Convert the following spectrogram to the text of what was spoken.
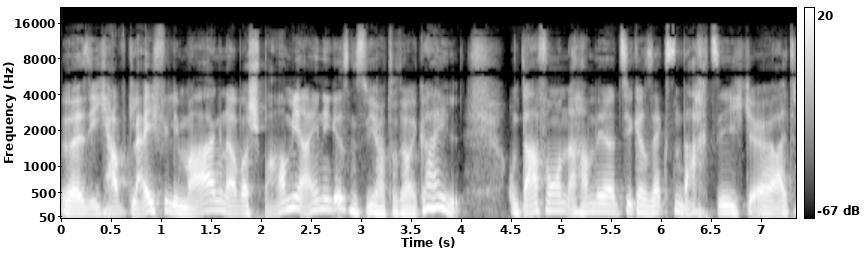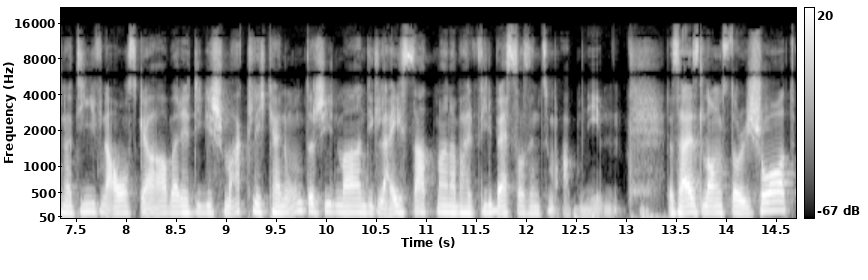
Heißt, ich habe gleich viel im Magen, aber spare mir einiges. Und das ist ja total geil. Und davon haben wir circa 86 äh, Alternativen ausgearbeitet, die geschmacklich keinen Unterschied machen, die gleich satt machen, aber halt viel besser sind zum Abnehmen. Das heißt, long story short,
